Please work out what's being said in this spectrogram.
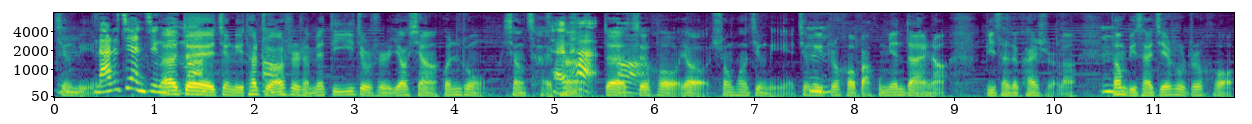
敬礼，拿着剑敬礼。呃，对，敬礼。它主要是什么呀？第一就是要向观众、向裁判，对，最后要双方敬礼。敬礼之后把红棉戴上，比赛就开始了。当比赛结束之后。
